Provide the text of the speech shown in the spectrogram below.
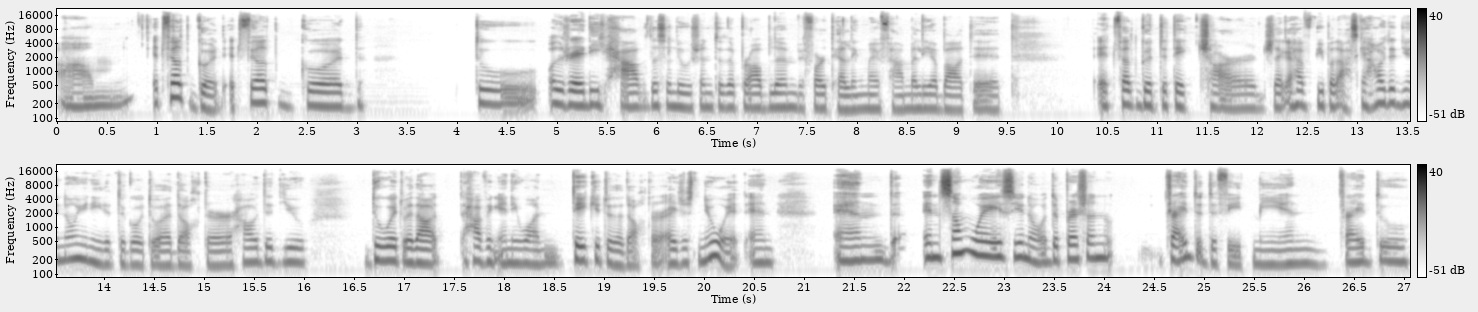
Um, it felt good. It felt good to already have the solution to the problem before telling my family about it. It felt good to take charge. Like I have people asking, How did you know you needed to go to a doctor? How did you do it without having anyone take you to the doctor? I just knew it. And and in some ways, you know, depression tried to defeat me and tried to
